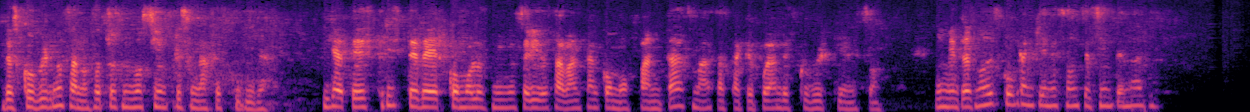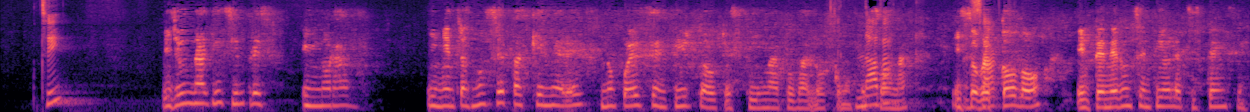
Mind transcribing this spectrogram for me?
Descubrirnos a nosotros mismos siempre es una festividad. Fíjate, es triste ver cómo los niños heridos avanzan como fantasmas hasta que puedan descubrir quiénes son. Y mientras no descubran quiénes son, se siente nadie. ¿Sí? Y yo nadie siempre es ignorado. Y mientras no sepas quién eres, no puedes sentir tu autoestima, tu valor como persona. Y sobre todo, el tener un sentido de la existencia,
